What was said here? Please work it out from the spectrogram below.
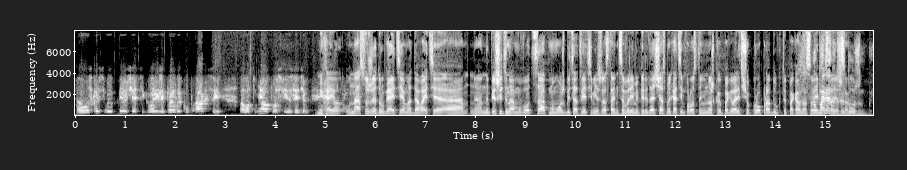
А вы скажите, вы в первой части говорили про выкуп акций, а вот у меня вопрос в связи с этим. Михаил, у нас уже другая тема. Давайте э, напишите нам в WhatsApp, мы, может быть, ответим, если останется время передать. Сейчас мы хотим просто немножко поговорить еще про продукты, пока у нас ну, время порядок остается. же должен быть.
